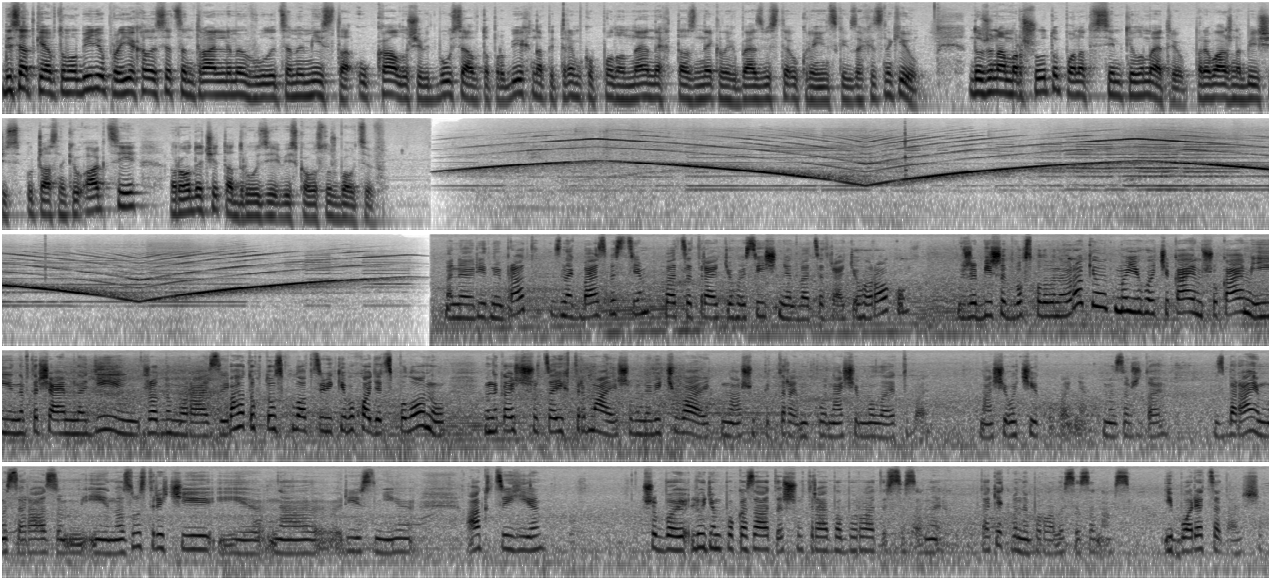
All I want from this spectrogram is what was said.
Десятки автомобілів проїхалися центральними вулицями міста. У Калуші відбувся автопробіг на підтримку полонених та зниклих безвісти українських захисників. Довжина маршруту понад 7 кілометрів. Переважна більшість учасників акції родичі та друзі військовослужбовців. У мене рідний брат зник безвісті 23 січня 23 року. Вже більше двох з половиною років ми його чекаємо, шукаємо і не втрачаємо надії в жодному разі. Багато хто з хлопців, які виходять з полону, вони кажуть, що це їх тримає, що вони відчувають нашу підтримку, наші молитви, наші очікування. Ми завжди збираємося разом і на зустрічі, і на різні акції щоб людям показати, що треба боротися за них, так як вони боролися за нас, і борються далі.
